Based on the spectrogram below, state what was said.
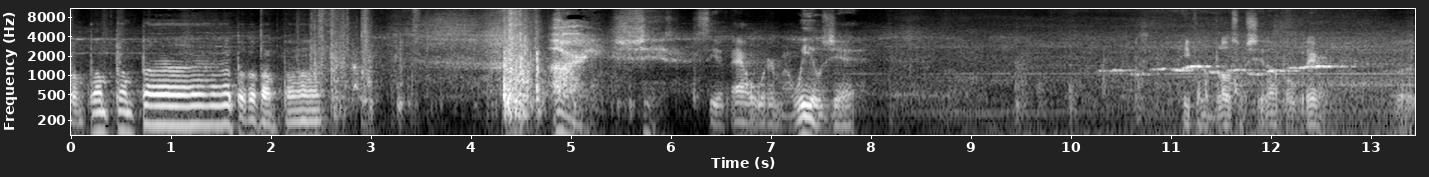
Bum bum bum bum bum bum bum bum. Alright, shit. See if Al ordered my wheels yet. He finna blow some shit up over there. Look.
